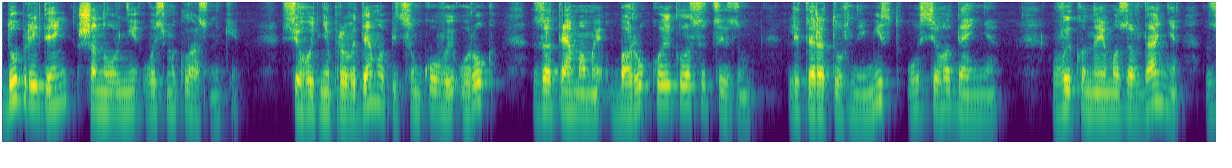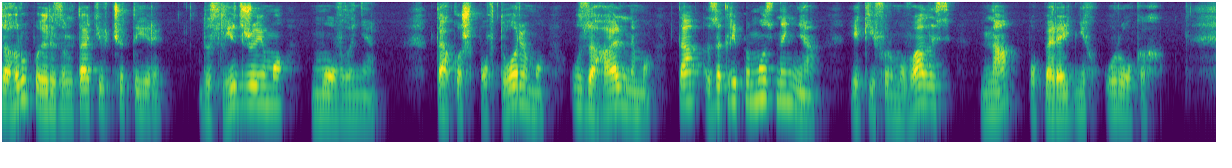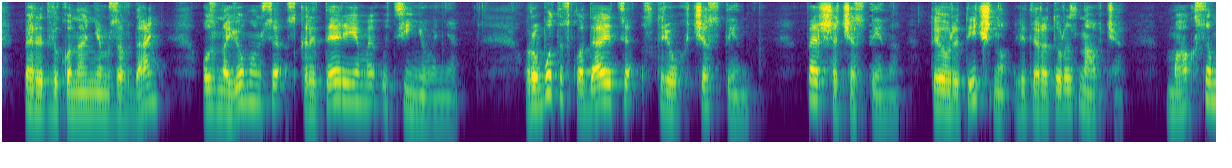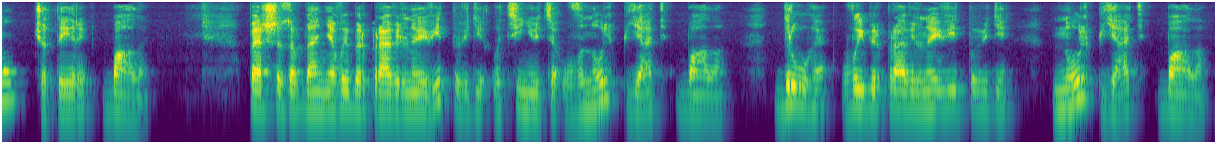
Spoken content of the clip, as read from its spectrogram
Добрий день, шановні восьмикласники! Сьогодні проведемо підсумковий урок за темами барокко і класицизм, літературний міст у сьогодення. Виконаємо завдання за групою результатів 4. Досліджуємо мовлення. Також повторимо, узагальнимо та закріпимо знання, які формувались на попередніх уроках. Перед виконанням завдань ознайомимося з критеріями оцінювання. Робота складається з трьох частин. Перша частина теоретично літературознавча, максимум 4 бали. Перше завдання вибір правильної відповіді оцінюється в 0,5 бала. Друге вибір правильної відповіді 0,5 бала.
